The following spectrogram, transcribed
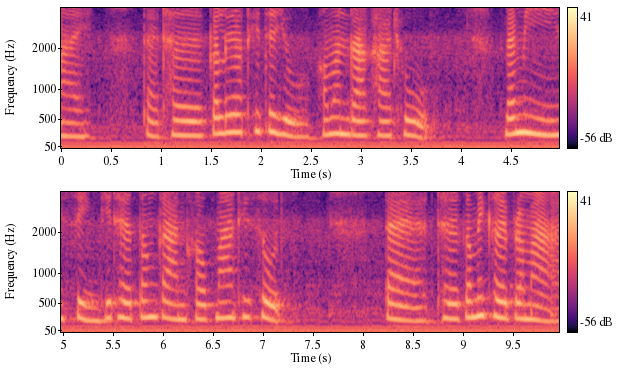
าย แต่เธอก็เลือกที่จะอยู่ เพราะมันราคาถูก และมีสิ่งที่เธอต้องการครบมากที่สุด แต่เธอก็ไม่เคยประมาท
